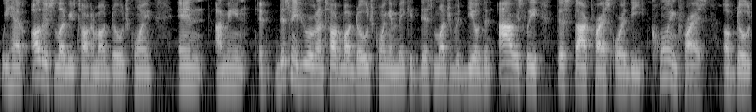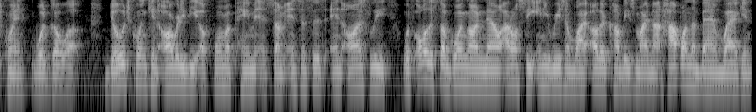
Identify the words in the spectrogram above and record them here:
We have other celebrities talking about Dogecoin. And I mean, if this many people are going to talk about Dogecoin and make it this much of a deal, then obviously the stock price or the coin price of Dogecoin would go up. Dogecoin can already be a form of payment in some instances. And honestly, with all this stuff going on now, I don't see any reason why other companies might not hop on the bandwagon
